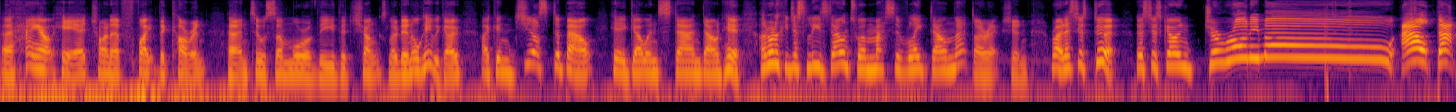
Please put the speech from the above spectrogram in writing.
uh, hang out here trying to fight the current uh, until some more of the the chunks load in. Oh, here we go. I can just about here go and stand down here. Oh no, look, it just leads down to a massive lake down that direction. Right, let's just do it. Let's just go and Geronimo! Ow! That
